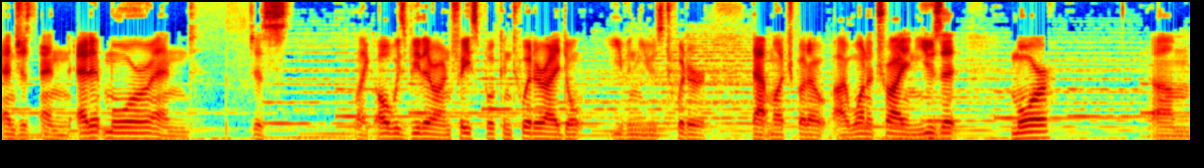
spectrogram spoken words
and just and edit more and just like always be there on Facebook and Twitter. I don't even use Twitter that much, but I, I want to try and use it more. Um,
